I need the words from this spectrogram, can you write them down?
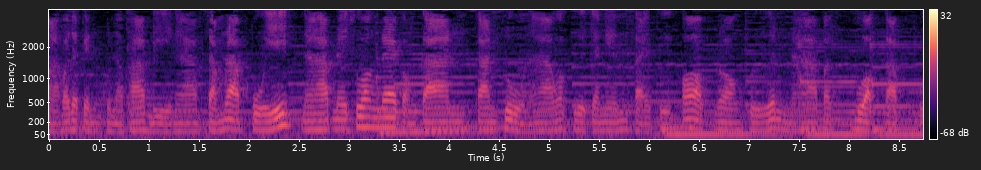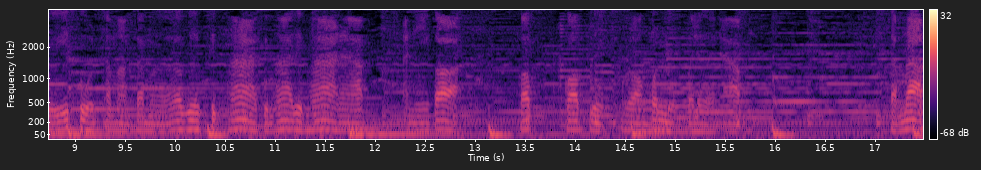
มาก็จะเป็นคุณภาพดีนะครับสำหรับปุ๋ยนะครับในช่วงแรกของการการปลูกนะครับก็คือจะเน้นใส่ปุ๋ยครอกรองพื้นนะครับบวกกับปุ๋ยสูตรสม่ำเสมอก็คือ 15 15 15 นะครับ อันนี้ก็ก็ก็ปลูกรองก้นหลุมไปเลยนะครับสำหรับ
